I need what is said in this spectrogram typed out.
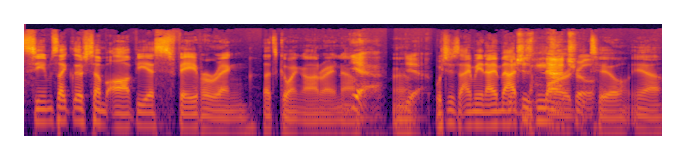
seems like there's some obvious favoring that's going on right now. Yeah, yeah. Which is, I mean, I imagine is natural. too. Yeah.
